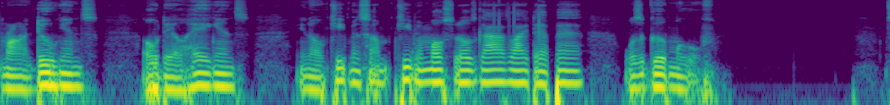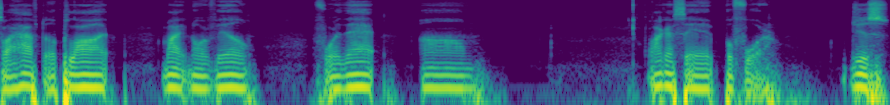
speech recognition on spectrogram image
Ron Dugans, Odell Haggins. You know, keeping some keeping most of those guys like that, man, was a good move. So I have to applaud Mike Norvell for that. Um, like I said before, just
